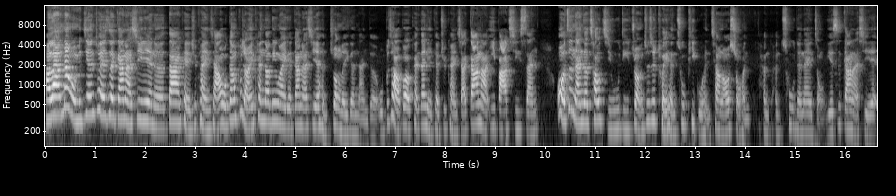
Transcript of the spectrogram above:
好啦，那我们今天推的这 Ghana 系列呢，大家可以去看一下。啊我刚刚不小心看到另外一个 Ghana 系列很壮的一个男的，我不知道好不好看，但你可以去看一下 Ghana 一八七三。哦，这男的超级无敌壮，就是腿很粗，屁股很翘，然后手很很很粗的那一种，也是 Ghana 系列。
